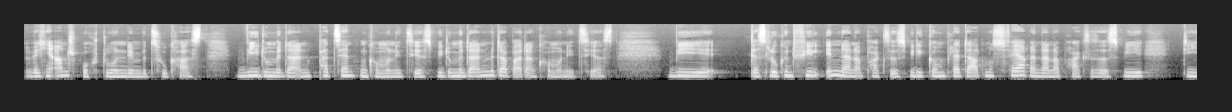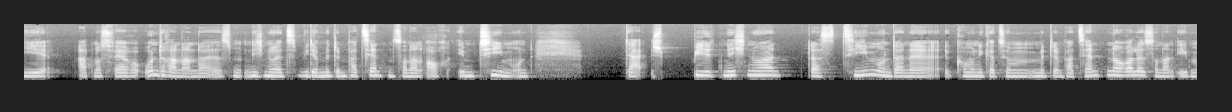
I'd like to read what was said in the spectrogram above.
welchen Anspruch du in dem Bezug hast, wie du mit deinen Patienten kommunizierst, wie du mit deinen Mitarbeitern kommunizierst, wie das Look and Feel in deiner Praxis, wie die komplette Atmosphäre in deiner Praxis ist, wie die Atmosphäre untereinander ist. Nicht nur jetzt wieder mit dem Patienten, sondern auch im Team. Und da spielt nicht nur das Team und deine Kommunikation mit den Patienten eine Rolle, sondern eben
